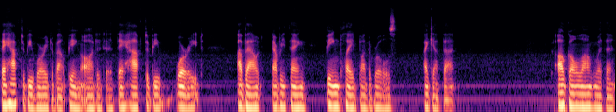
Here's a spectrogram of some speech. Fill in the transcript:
they have to be worried about being audited. They have to be worried about everything being played by the rules. I get that. I'll go along with it.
